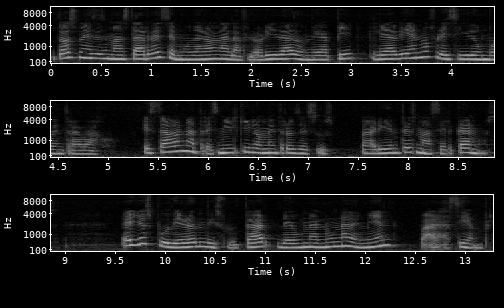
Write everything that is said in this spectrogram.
Dos meses más tarde se mudaron a la Florida, donde a Pete le habían ofrecido un buen trabajo. Estaban a tres mil kilómetros de sus parientes más cercanos. Ellos pudieron disfrutar de una luna de miel para siempre.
